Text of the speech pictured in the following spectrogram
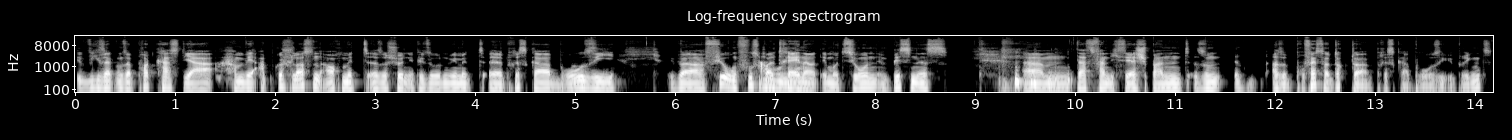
wie gesagt, unser Podcast-Jahr haben wir abgeschlossen, auch mit äh, so schönen Episoden wie mit äh, Priska Brosi über Führung, Fußballtrainer oh, ja. und Emotionen im Business ähm, das fand ich sehr spannend. So, also Professor Dr. Priska Brosi übrigens.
